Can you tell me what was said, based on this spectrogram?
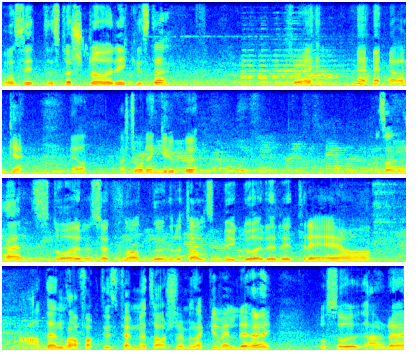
på sitt største og rikeste. Sorry. ok, ja. Her står det en gruppe. Altså, her står 1700- og 1800-talls bygårder i tre, og ja, den har faktisk fem etasjer, men er ikke veldig høy. Og så er det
